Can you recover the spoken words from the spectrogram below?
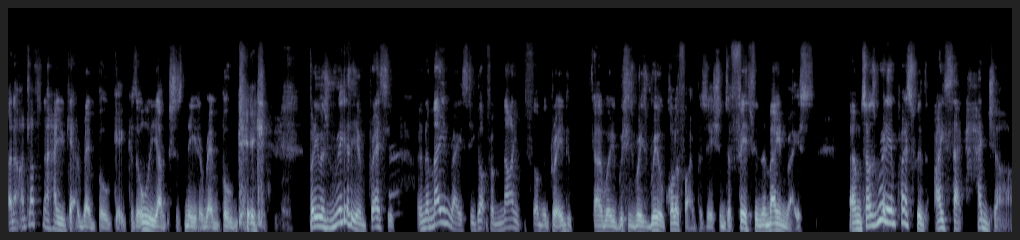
And I'd love to know how you get a Red Bull gig because all the youngsters need a Red Bull gig. but he was really impressive. And in the main race, he got from ninth on the grid, uh, which is his real qualifying position, to fifth in the main race. Um, so I was really impressed with Isaac Hadjar.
